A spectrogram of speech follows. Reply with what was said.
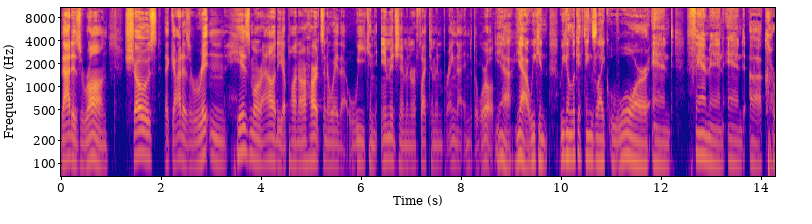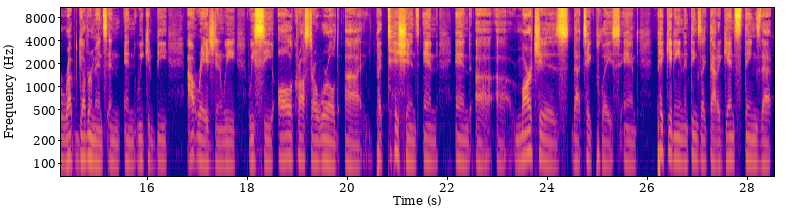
that is wrong, shows that God has written his morality upon our hearts in a way that we can image him and reflect him and bring that into the world. Yeah, yeah, we can we can look at things like war and famine and uh, corrupt governments, and and we can be outraged, and we we see all across our world uh, petitions and and uh, uh, marches that take place, and picketing and things like that against things that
